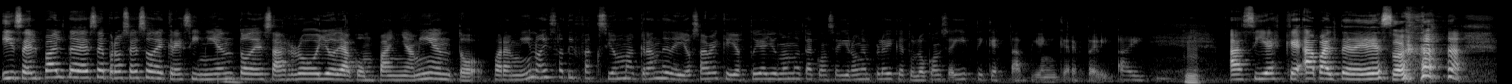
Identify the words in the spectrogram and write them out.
y ser parte de ese proceso de crecimiento, desarrollo, de acompañamiento. Para mí no hay satisfacción más grande de yo saber que yo estoy ayudándote a conseguir un empleo y que tú lo conseguiste y que estás bien y que eres feliz ahí. Así es que, aparte de eso,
